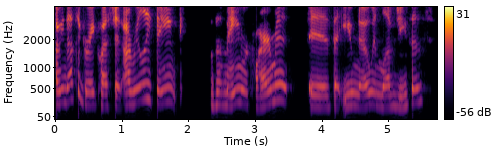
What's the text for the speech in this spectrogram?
i mean that's a great question i really think the main requirement is that you know and love jesus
